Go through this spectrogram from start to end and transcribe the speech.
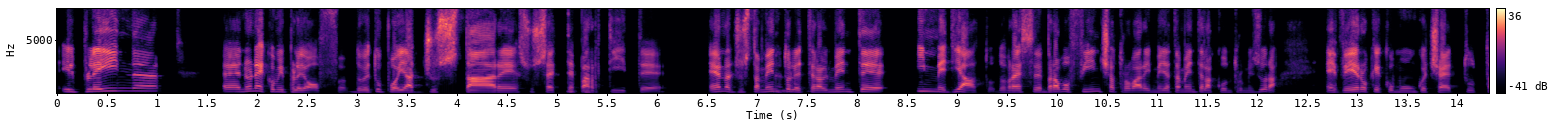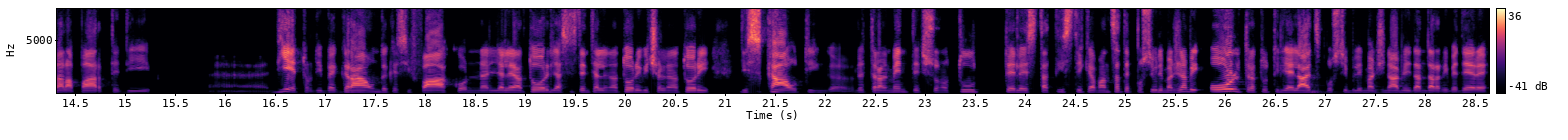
Il play-in eh, non è come i playoff, dove tu puoi aggiustare su sette partite. È un aggiustamento eh no. letteralmente immediato, dovrà essere bravo Finch a trovare immediatamente la contromisura. È vero che comunque c'è tutta la parte di eh, dietro, di background che si fa con gli allenatori, gli assistenti allenatori, i vice allenatori di scouting, letteralmente ci sono tutte le statistiche avanzate possibili e immaginabili, oltre a tutti gli highlights possibili e immaginabili da andare a rivedere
